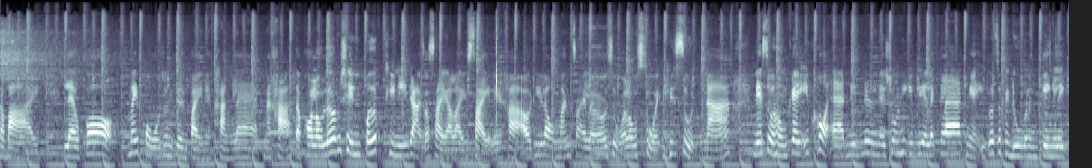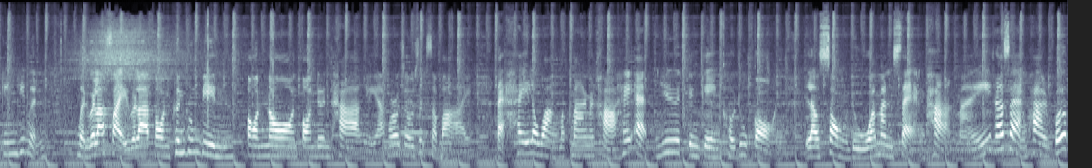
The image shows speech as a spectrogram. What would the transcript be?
สบายๆ แล้วก็ไม่โป๊จนเกินไปในครั้งแรกนะคะ แต่พอเราเริ่มชินปุ๊บ ทีนี้อยากจะใส่อะไรใส่เลยค่ะ เอาที่เรามั่นใจแล้วรู้สึกว่าเราสวยที่สุดนะ ในส่วนของเกงอีฟขอแอดนิดนึง ในช่วงที่อีฟเรียนแรกๆ เนี่ยอีฟก็จะไปดูกางเกงเลกกิ้งที่เหมือนเหมือนเวลาใส่เวลาตอนขึ้นเครื่องบิน ตอนนอน ตอนเดินทางอะไรเงี้ย เพราะเราจะรู้สึกสบาย แต่ให้ระวังมากๆนะคะ ให้แอบยืดกางเกงเขาดูก่อน แล้วส่องดูว่ามันแสงผ่านไหม ถ้าแสงผ่านปุ๊บ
